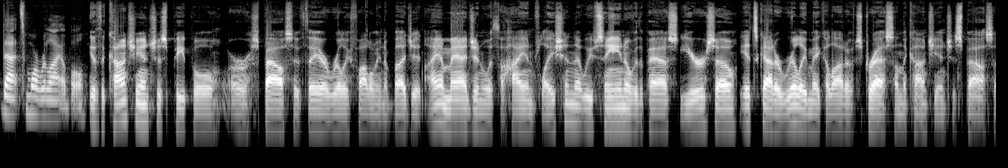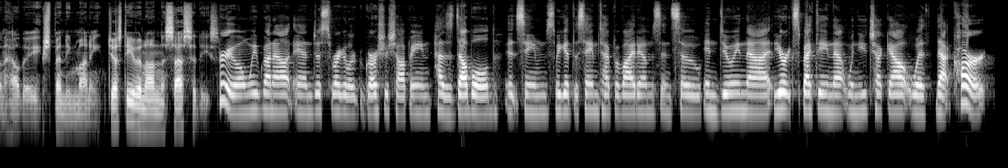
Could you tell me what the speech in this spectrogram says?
that's more reliable. If the conscientious people or spouse, if they are really following a budget, I imagine with the high inflation that we've seen over the past year or so, it's got to really make a lot of stress on the conscientious spouse and how they're spending money, just even on necessities. True, and we've gone out and just regular grocery shopping has doubled. It seems we get the same type of items, and so in doing that, you're expecting that when you check out with that cart,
